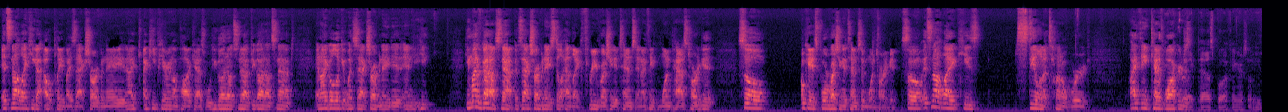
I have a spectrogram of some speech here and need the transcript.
it's not like he got outplayed by Zach Charbonnet. And I, I keep hearing on podcasts, well, he got outsnapped, he got outsnapped. And I go look at what Zach Charbonnet did, and he, he, he might have got outsnapped, but Zach Charbonnet still had like three rushing attempts and I think one pass target. So, okay, it's four rushing attempts and one target. So it's not like he's stealing a ton of work. I think Kenneth Walker just like pass blocking or something.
